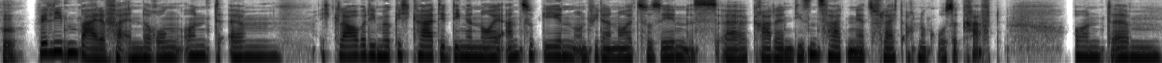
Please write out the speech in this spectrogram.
Hm. Wir lieben beide Veränderungen und ähm, ich glaube, die Möglichkeit, die Dinge neu anzugehen und wieder neu zu sehen, ist äh, gerade in diesen Zeiten jetzt vielleicht auch eine große Kraft. Und ähm,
